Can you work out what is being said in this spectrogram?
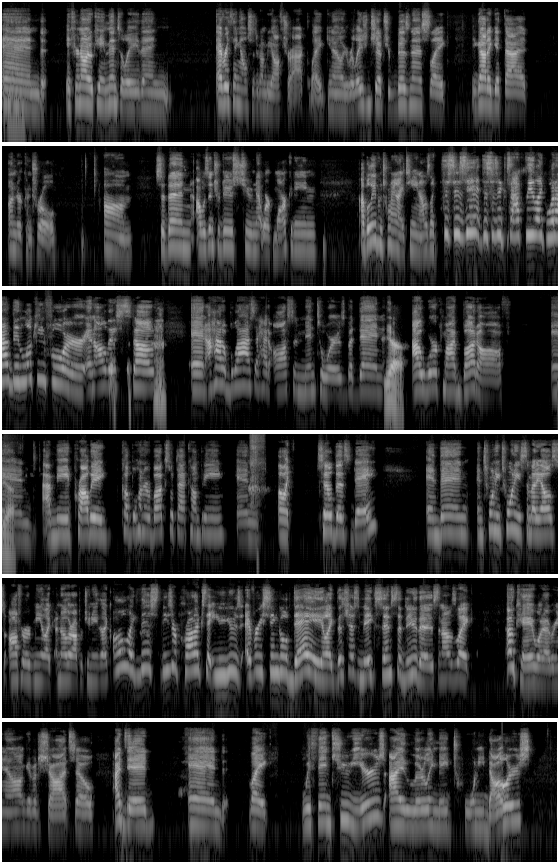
Mm. And if you're not okay mentally, then everything else is going to be off track. Like, you know, your relationships, your business, like you got to get that under control. Um, so then I was introduced to network marketing. I believe in 2019. I was like, this is it. This is exactly like what I've been looking for and all this stuff. And I had a blast. I had awesome mentors, but then Yeah. I worked my butt off Yeah. and I made probably a couple hundred bucks with that company and uh, like till this day. And then in 2020, somebody else offered me like another opportunity, like, oh, like this, these are products that you use every single day. Like, this just makes sense to do this. And I was like, okay, whatever, you know, I'll give it a shot. So I did. And like within two years, I literally made $20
